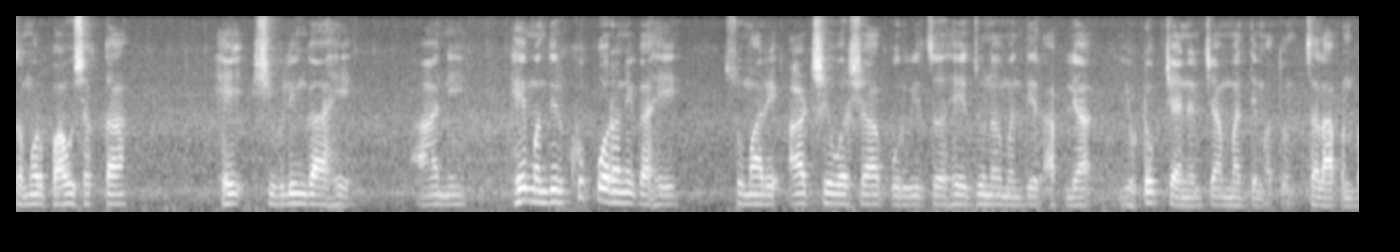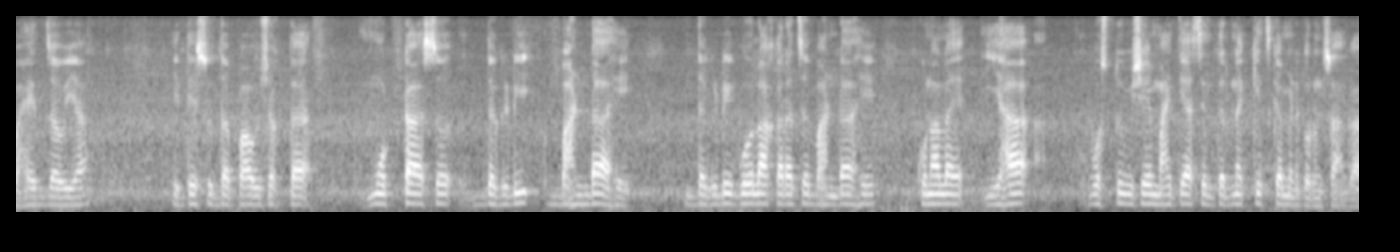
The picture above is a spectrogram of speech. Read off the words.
समोर पाहू शकता हे शिवलिंग आहे आणि हे मंदिर खूप पौराणिक आहे. सुमारे आठशे वर्षापूर्वीचं हे जुनं मंदिर आपल्या यूट्यूब चॅनलच्या माध्यमातून. चला आपण बाहेर जाऊया. इथे सुद्धा पाहू शकता मोठा असं दगडी भांडं आहे. दगडी गोल आकाराचं भांडं आहे. कुणाला ह्या वस्तूविषयी माहिती असेल तर नक्कीच कमेंट करून सांगा.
